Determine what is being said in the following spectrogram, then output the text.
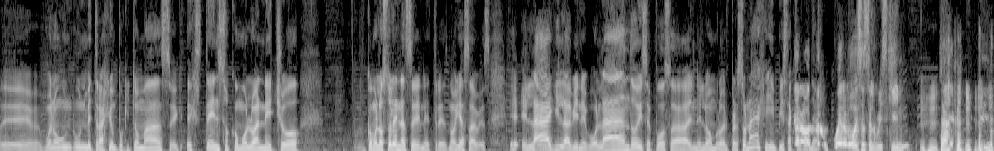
eh, bueno, un, metraje un poquito más extenso como lo han hecho como lo suelen hacer en E3, ¿no? Ya sabes, eh, el águila viene volando y se posa en el hombro del personaje y empieza a caminar. un cuervo, ese es el reskin.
